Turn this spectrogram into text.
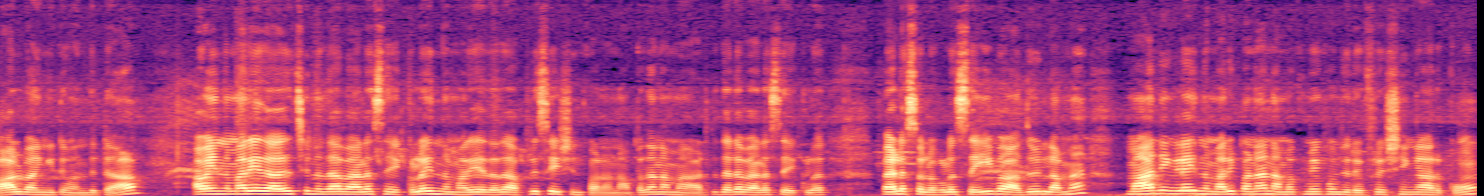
பால் வாங்கிட்டு வந்துட்டா. அவள் இந்த மாதிரி ஏதாவது சின்னதாக வேலை செய்யக்குள்ள இந்த மாதிரி ஏதாவது அப்ரிசியேஷன் பண்ணணும். அப்போ தான் நம்ம அடுத்த தடவை வேலை செய்யக்குள்ள வேலை சொல்லக்குள்ள செய்வா. அதுவும் இல்லாமல் மார்னிங்லே இந்த மாதிரி பண்ணால் நமக்குமே கொஞ்சம் ரெஃப்ரெஷிங்காக இருக்கும்.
